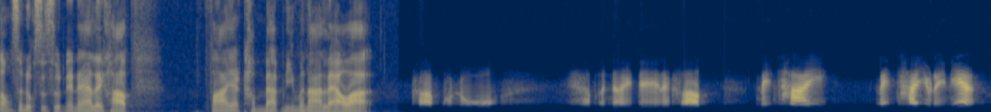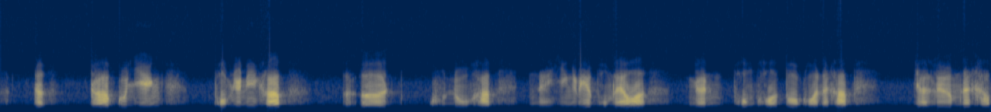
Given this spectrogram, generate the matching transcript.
ต้องสนุกสุดๆ แน่ ๆ เลยครับ ฟ้าอยากทำแบบนี้มานานแล้วอะ ครับคุณหนู Have a nice day นะครับ ในชัยในชัยอยู่ไหนเนี่ยครับคุณหญิง ผมอยู่นี่ครับเอ่อเอ่อคุณหนูครับนายหญิงเรียกผมแล้วอะ งั้นผมขอตัวก่อนนะครับ อย่าลืมนะครับ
